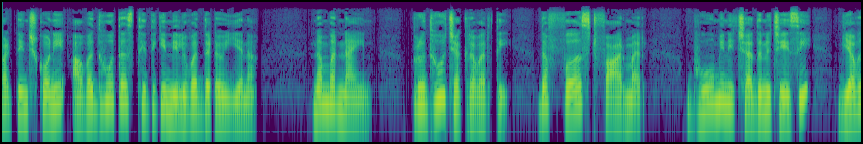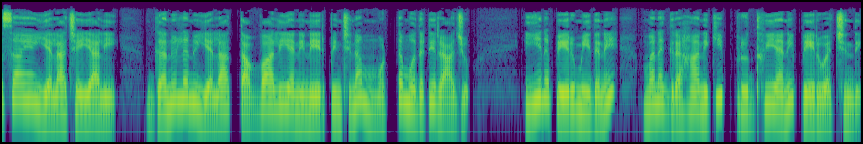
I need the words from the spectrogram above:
పట్టించుకొని అవధూత స్థితికి నిలువద్దటం ఈయన. Number nine Prithu Chakravarti the first farmer భూమిని చదును చేసి వ్యవసాయం ఎలా చెయ్యాలి గనులను ఎలా తవ్వాలి అని నేర్పించిన మొట్టమొదటి రాజు. ఈయన పేరుమీదనే మన గ్రహానికి పృథ్వీ అని పేరు వచ్చింది.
